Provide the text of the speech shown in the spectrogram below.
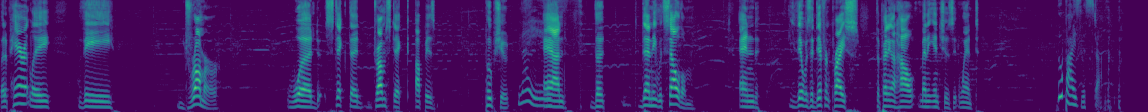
but apparently, the drummer would stick the drumstick up his poop chute nice. and the then he would sell them and there was a different price depending on how many inches it went who buys this stuff?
